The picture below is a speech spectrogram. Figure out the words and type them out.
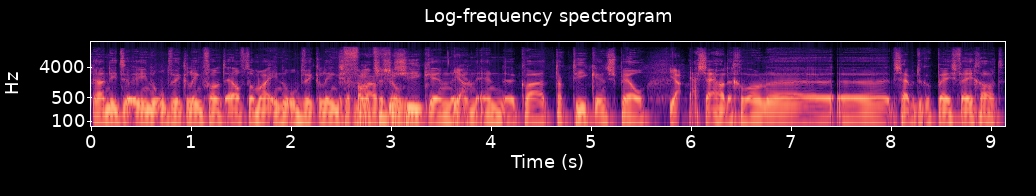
Ja, niet in de ontwikkeling van het elftal, maar in de ontwikkeling zeg Van maar, het seizoen. fysiek en, Ja. en, en eh, qua tactiek en spel. Ja. Ja, zij hadden gewoon. eh, zij hebben natuurlijk ook PSV gehad.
